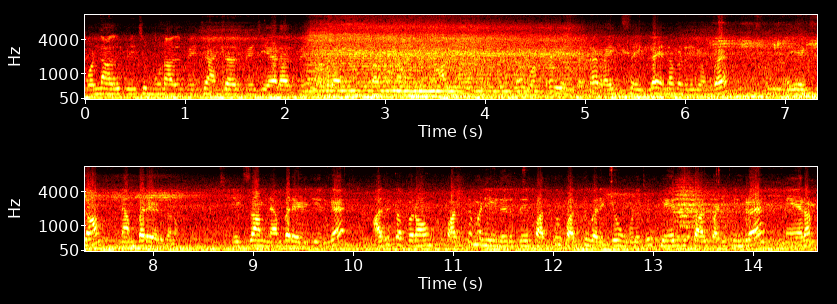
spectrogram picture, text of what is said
ஒன்றாவது பேஜ் மூணாவது பேஜ் அஞ்சாவது பேஜ் ஏழாவது பேஜ் ஒற்றை எண்களில் ரைட் சைடில் என்ன பண்ணுறீங்க உங்கள் எக்ஸாம் நம்பர் எழுதணும். எக்ஸாம் நம்பர் எழுதிடுங்க அதுக்கப்புறம் பத்து மணியிலிருந்து பத்து பத்து வரைக்கும் உங்களுக்கு கேள்வித்தாள் படிக்கின்ற நேரம்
